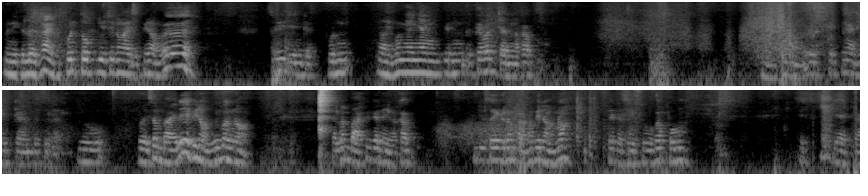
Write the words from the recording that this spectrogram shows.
วันนี้ก็เลิกง่ายกับฝนตกอยู่จังหน่อยพี่น้องเอ้ยสวีเดนกับฝนหน่อยมันยังยังเป็นตั้งแต่วันจันทร์แล้วครับพี่น้องเอ้ยเฮ็ดงานเหตุการณ์ไปสิละอยู่เปิดสบายเด้พี่น้องอยู่เมืองนอกแต่ลำบากขึ้นกันนี่แหละครับอยู่ใส่ก็ลำบากเนาะพี่น้องเนาะแต่ก็สู้ๆครับผม แยกผ้า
